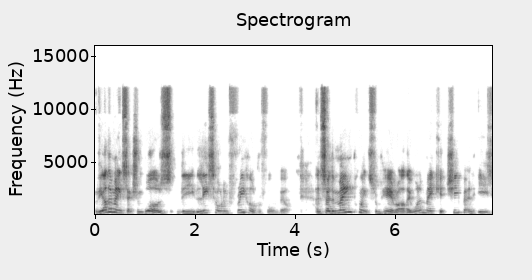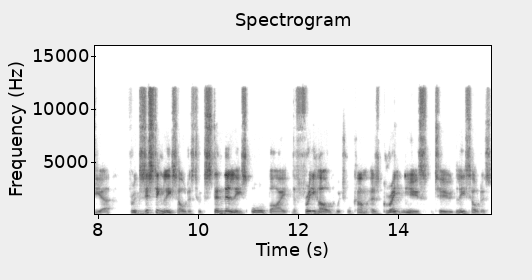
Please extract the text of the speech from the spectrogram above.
The other main section was the leasehold and freehold reform bill. And so the main points from here are they want to make it cheaper and easier for existing leaseholders to extend their lease or buy the freehold, which will come as great news to leaseholders.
